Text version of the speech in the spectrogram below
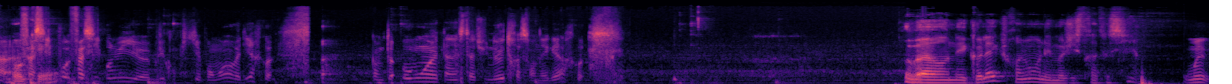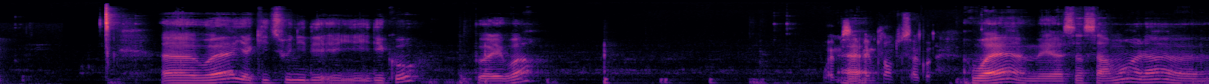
Ah, Ok. facile, pour, facile pour lui, euh, plus compliqué pour moi, on va dire, quoi. Comme t'as- au moins, t'as un statut neutre à son égard, quoi. Bah, on est collègues, je crois, non On est magistrates aussi. Oui. Euh, ouais, il y a Kitsune Hide- Hideko. On peut aller voir. Ouais, mais c'est Euh. le même clan, tout ça, quoi. Ouais, mais euh, sincèrement, là. euh,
